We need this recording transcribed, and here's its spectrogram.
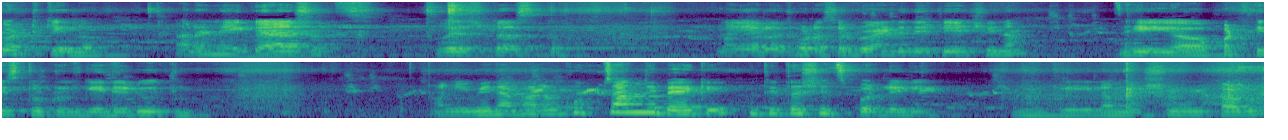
कट केलं. कारण हे काय असंच वेस्ट असतं. मग याला थोडासा ड्रॉइंट देते याची ना. ही पट्टीच तुटून गेलेली होती. आणि विनाकारण खूप चांगली बॅग आहे. ती तशीच पडलेली. म्हटली हिला मग शिवून काढून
